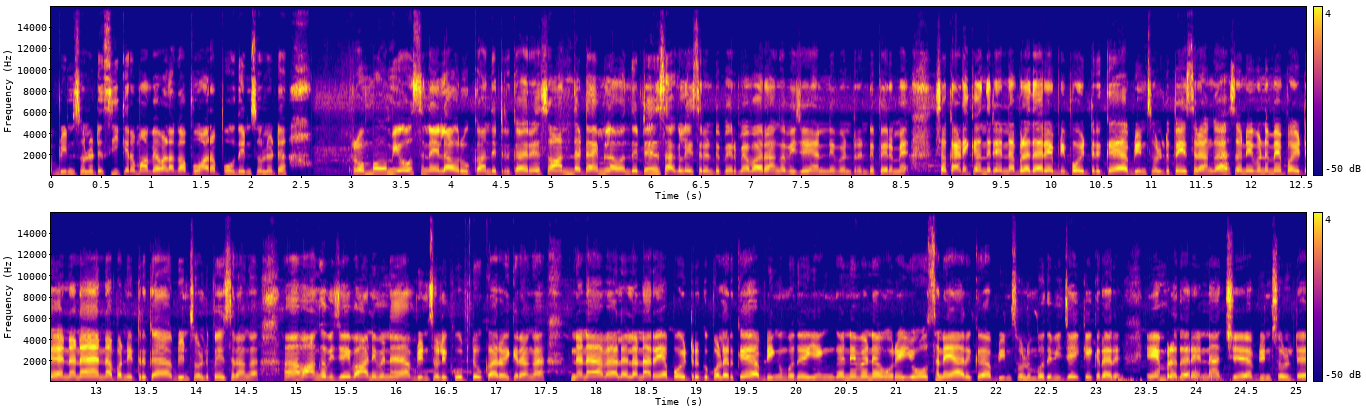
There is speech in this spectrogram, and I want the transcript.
அப்படின்னு சொல்லிட்டு சீக்கிரமாகவே வளகாப்பும் வரப்போகுதுன்னு சொல்லிட்டு ரொம்பவும் யோசனையில் அவர் உட்காந்துட்டு இருக்காரு ஸோ அந்த டைமில் வந்துட்டு ரெண்டு பேருமே வராங்க. விஜய் அண்ட் நிவன் ரெண்டு பேருமே. ஸோ கடைக்கு வந்துட்டு என்ன பிரதர் எப்படி போயிட்டுருக்கு? அப்படின்னு சொல்லிட்டு பேசுகிறாங்க ஸோ நிவனுமே போயிட்டு என்னண்ணே என்ன பண்ணிட்டுருக்க? அப்படின்னு சொல்லிட்டு பேசுகிறாங்க ஆ வாங்க விஜய் வா நிவனு அப்படின்னு சொல்லி கூப்பிட்டு உட்கார வைக்கிறாங்க. என்னண்ணே வேலையெல்லாம் நிறையா போயிட்டுருக்கு போல இருக்கு. அப்படிங்கும்போது எங்கே நிவனு? ஒரே யோசனையாக இருக்குது அப்படின்னு சொல்லும்போது விஜய் கேட்குறாரு ஏன் பிரதர் என்னாச்சு? அப்படின்னு சொல்லிட்டு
